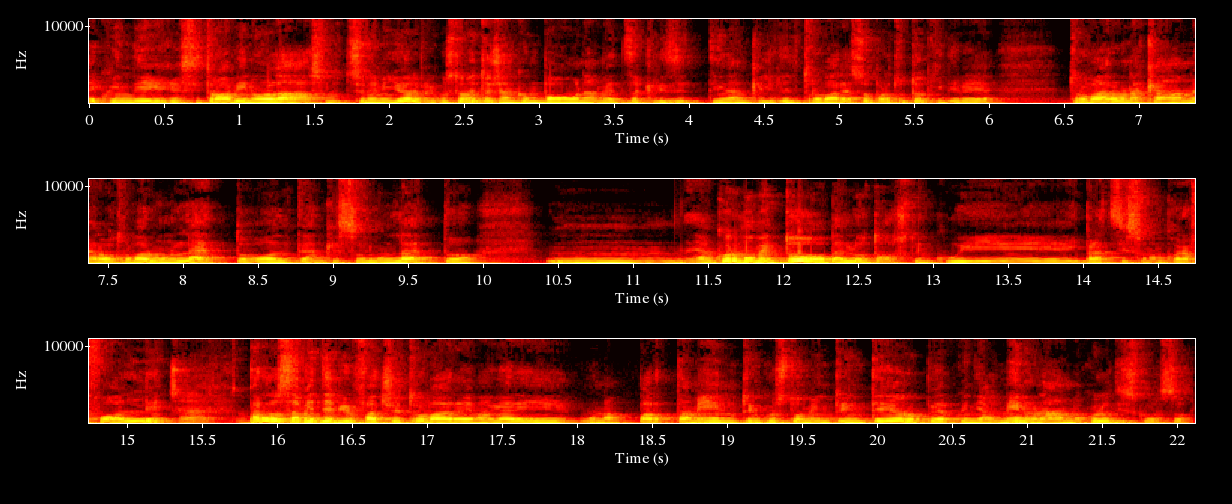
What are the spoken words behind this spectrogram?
e quindi che si trovino la soluzione migliore, perché in questo momento c'è anche un po' una mezza crisettina anche lì del trovare, soprattutto chi deve trovare una camera o trovare un letto, a volte anche solo un letto, mm, è ancora un momento bello tosto in cui i prezzi sono ancora folli. Certo. Paradossalmente è più facile trovare magari un appartamento in questo momento intero per quindi almeno un anno, quello discorso.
